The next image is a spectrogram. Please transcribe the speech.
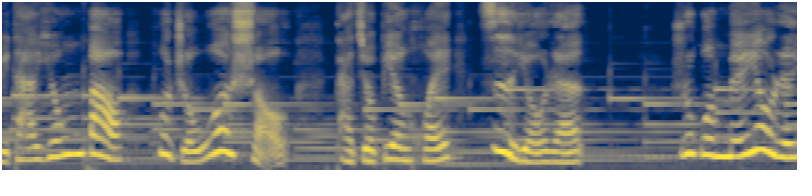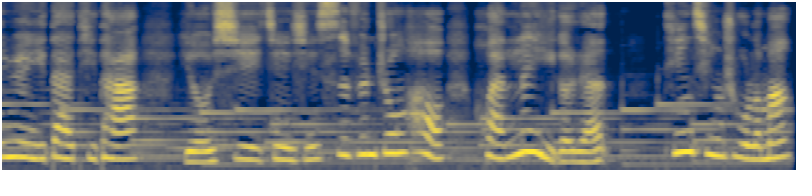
与他拥抱或者握手，他就变回自由人。”如果没有人愿意代替他，游戏进行四分钟后换另一个人。听清楚了吗？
